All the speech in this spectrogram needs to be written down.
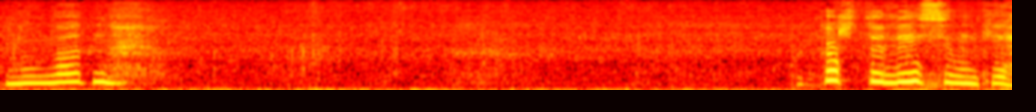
Ну ладно. Пока что лесенки.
